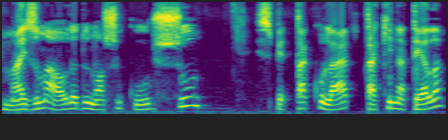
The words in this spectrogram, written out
mais uma aula do nosso curso espetacular, tá aqui na tela,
